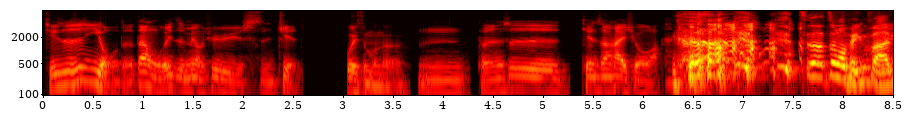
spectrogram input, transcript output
其实是有的，但我一直没有去实践。为什么呢？嗯，可能是天生害羞吧。这这么频繁，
